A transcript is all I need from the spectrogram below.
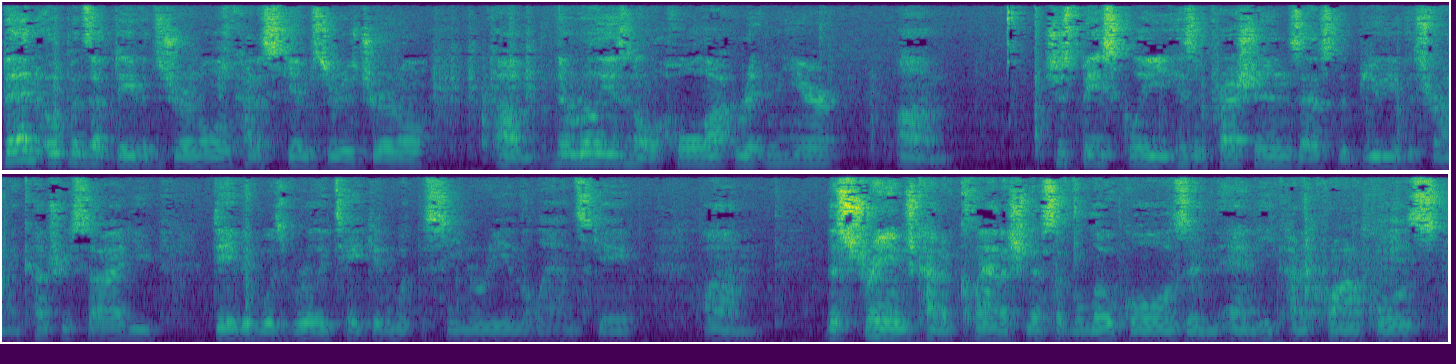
Ben opens up David's journal and kind of skims through his journal. Um, there really isn't a whole lot written here. Um, just basically his impressions as to the beauty of the surrounding countryside. You, David was really taken with the scenery and the landscape. Um, the strange kind of clannishness of the locals, and, and he kind of chronicles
